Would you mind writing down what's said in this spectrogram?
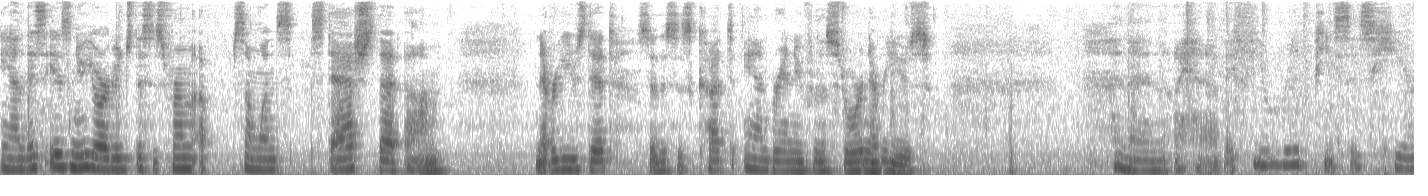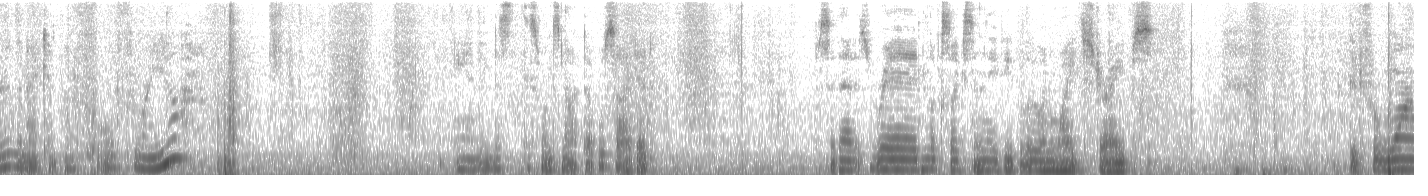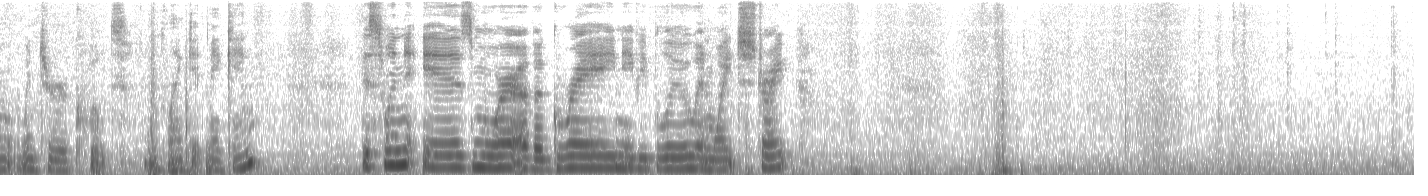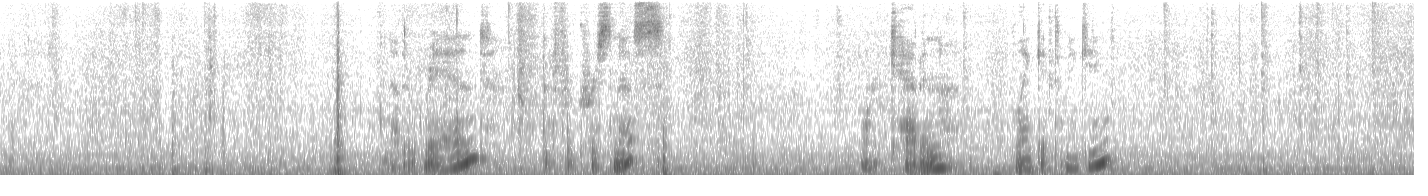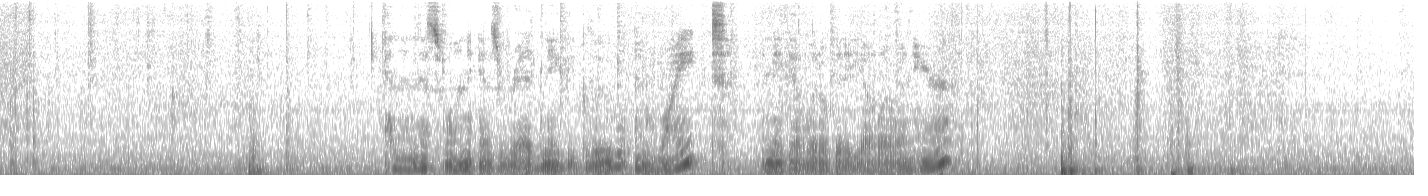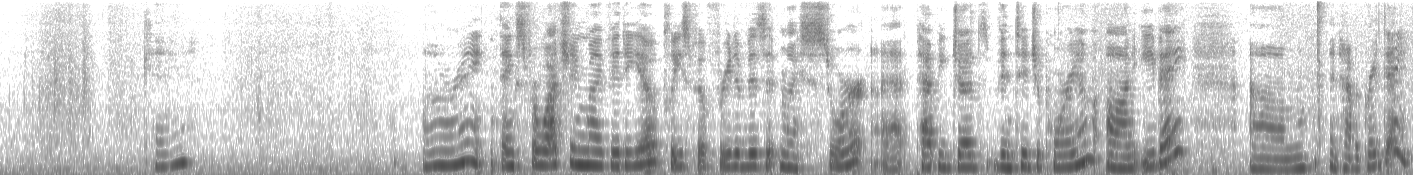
And this is new yardage. This is from a, someone's stash that um, never used it. So this is cut and brand new from the store, never used. And then I have a few red pieces here that I can unfold for you. And this, this one's not double-sided. So that is red, looks like some navy blue and white stripes. Good for warm winter quilt and blanket making. This one is more of a gray, navy blue, and white stripe. Another red, good for Christmas or cabin blanket making. And then this one is red, navy blue, and white. And maybe a little bit of yellow in here. Okay. Alright, thanks for watching my video. Please feel free to visit my store at Pappy Jud's Vintage Emporium on eBay. Um, and have a great day.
